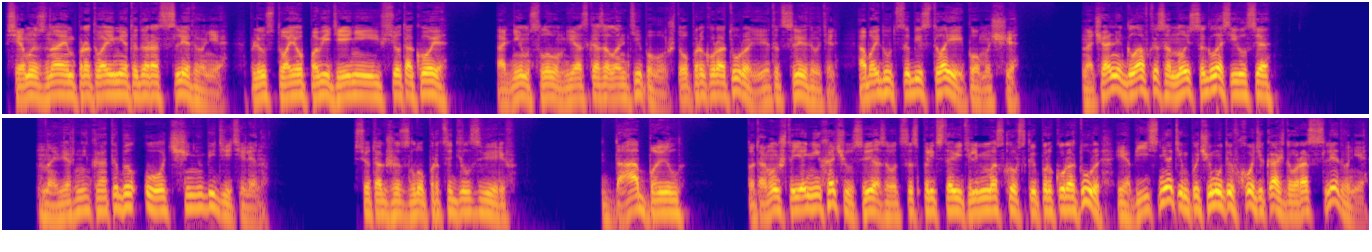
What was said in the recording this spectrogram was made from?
Все мы знаем про твои методы расследования, плюс твое поведение и все такое. Одним словом, я сказал Антипову, что прокуратура и этот следователь обойдутся без твоей помощи. Начальник главка со мной согласился. Наверняка ты был очень убедителен. Все так же зло процедил Зверев. Да, был. Потому что я не хочу связываться с представителями московской прокуратуры и объяснять им, почему ты в ходе каждого расследования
